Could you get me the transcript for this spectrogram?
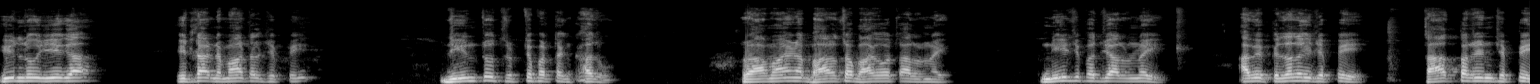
ఇల్లు ఈగ ఇట్లాంటి మాటలు చెప్పి దీంతో తృప్తి పట్టం కాదు. రామాయణ భారత భాగవతాలు ఉన్నాయి నీతి పద్యాలు ఉన్నాయి అవి పిల్లలకి చెప్పి తాత్పర్యం చెప్పి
